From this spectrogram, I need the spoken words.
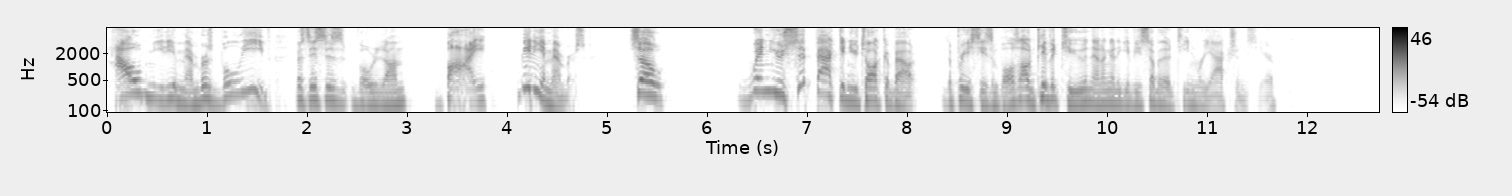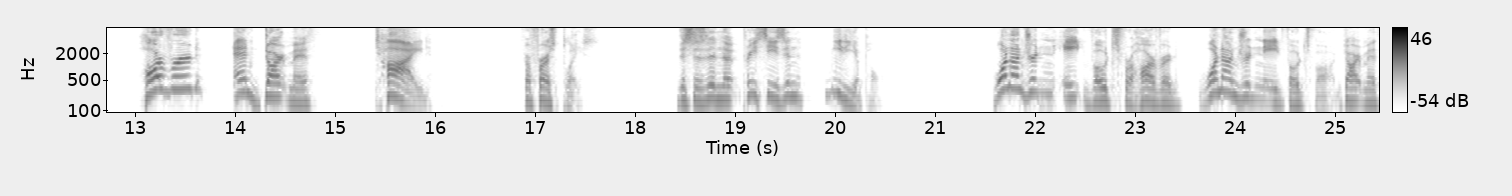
how media members believe because this is voted on by media members. So when you sit back and you talk about the preseason polls. I'll give it to you, and then I'm going to give you some of the team reactions here. Harvard and Dartmouth tied for first place. This is in the preseason media poll. 108 votes for Harvard, 108 votes for Dartmouth,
